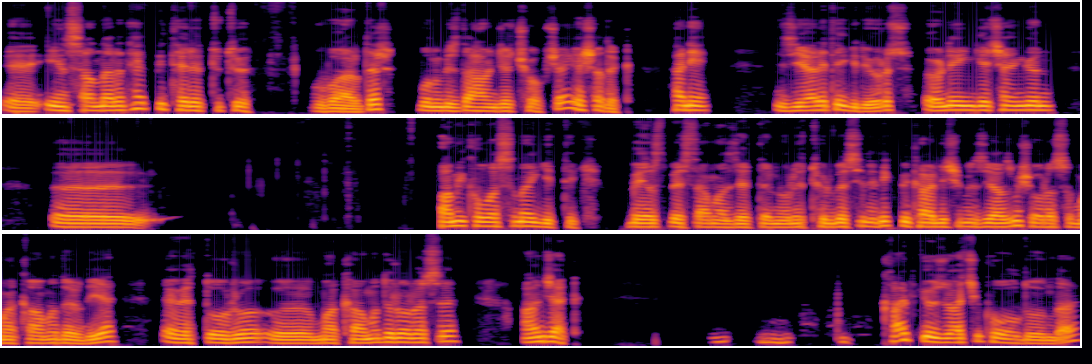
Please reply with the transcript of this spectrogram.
e, insanların hep bir tereddütü vardır. Bunu biz daha önce çokça yaşadık. Hani ziyarete gidiyoruz. Örneğin geçen gün e, Amikovası'na gittik. Beyaz Beslem Hazretleri'nin oraya türbesi dedik. Bir kardeşimiz yazmış orası makamıdır diye. Evet doğru e, makamıdır orası. Ancak kalp gözü açık olduğunda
